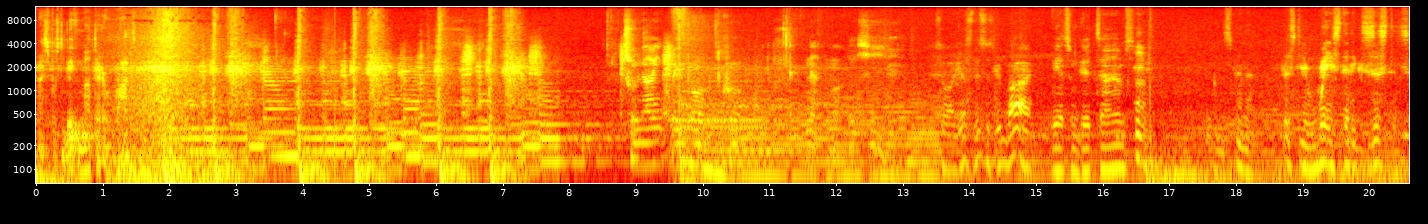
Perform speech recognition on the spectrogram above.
Am I supposed to leave him out there to rot? tonight we go to not what we see So I guess this is goodbye. We had some good times. Hmm. It's been a thirsty, wasted existence.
